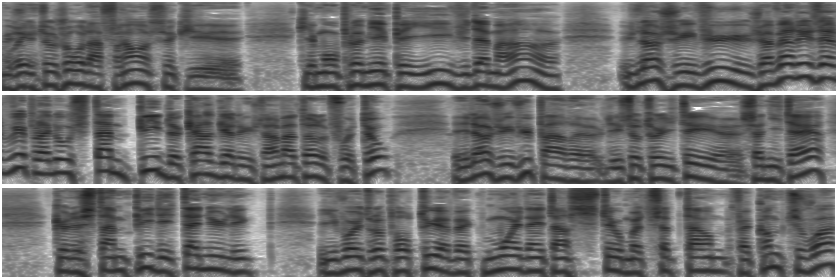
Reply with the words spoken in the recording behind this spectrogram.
mais oui. j'ai toujours la France qui, est- qui est mon premier pays, évidemment. Euh, Là, j'ai vu, j'avais réservé pour aller au Stampede de Calgary. Je suis un amateur de photo. Et là, j'ai vu par euh, les autorités euh, sanitaires que le Stampede est annulé. Il va être reporté avec moins d'intensité au mois de septembre. Fait comme tu vois,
